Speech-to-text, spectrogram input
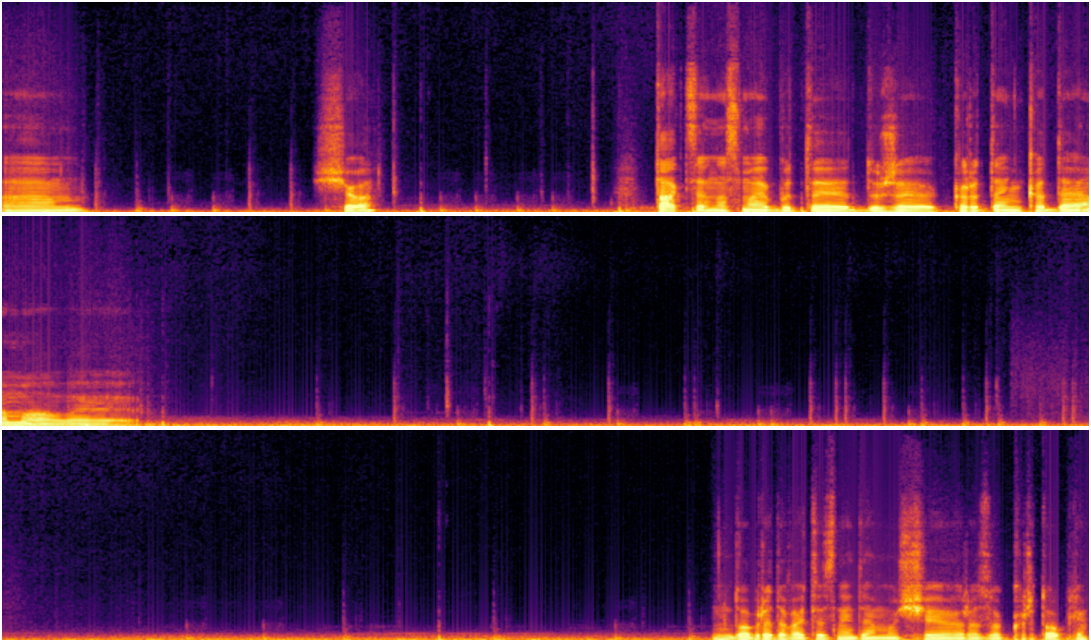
Ем... Що? Так, це в нас має бути дуже коротенька демо, але. Ну, Добре, давайте знайдемо ще разок картоплю.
